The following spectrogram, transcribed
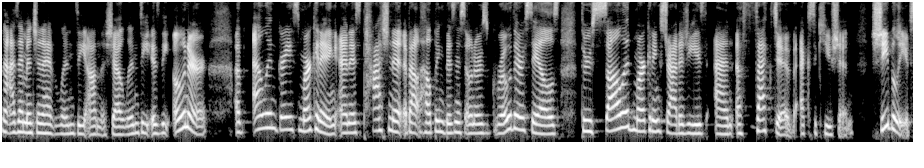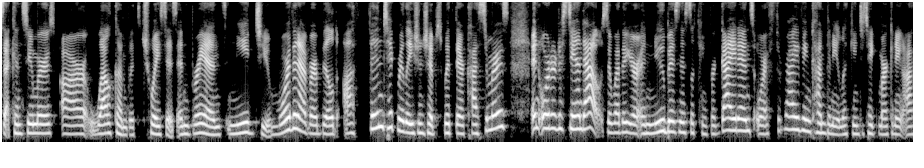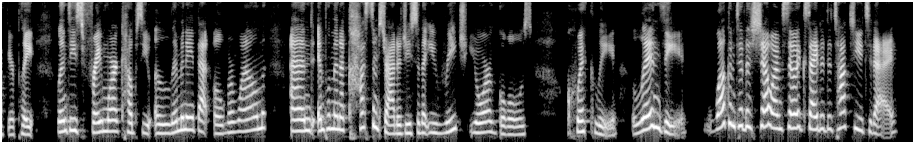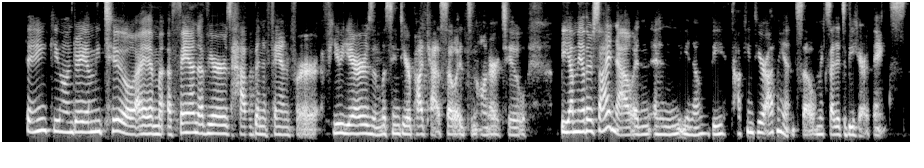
Now, as I mentioned, I have Lindsay on the show. Lindsay is the owner of Ellen Grace Marketing and is passionate about helping business owners grow their sales through solid marketing strategies and effective execution. She believes that consumers are welcomed with choices and brands need to more than ever build authentic authentic relationships with their customers in order to stand out. So whether you're a new business looking for guidance or a thriving company looking to take marketing off your plate, Lindsay's framework helps you eliminate that overwhelm and implement a custom strategy so that you reach your goals quickly. Lindsay, welcome to the show. I'm so excited to talk to you today. Thank you, Andrea. Me too. I am a fan of yours, have been a fan for a few years and listening to your podcast. So it's an honor to be on the other side now and and you know be talking to your audience. So I'm excited to be here. Thanks.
